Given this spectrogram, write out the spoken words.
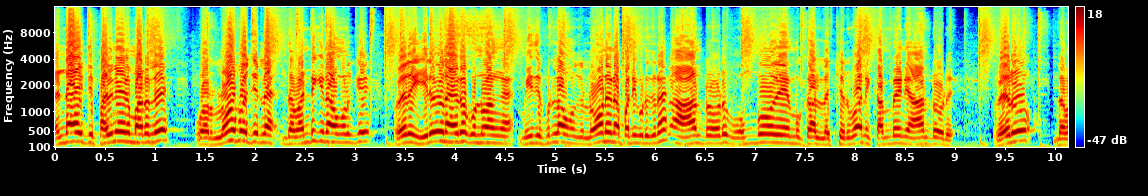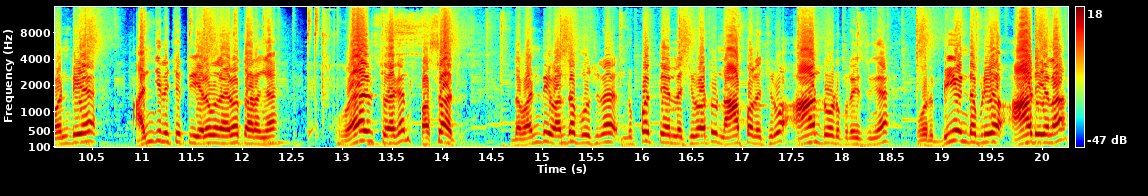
ரெண்டாயிரத்தி பதினேழு மாடலு ஒரு லோ பட்ஜெட்டில் இந்த வண்டிக்கு நான் உங்களுக்கு வெறும் இருபதாயிரம் ரூபா கொண்டு வாங்க. மீதி ஃபுல்லாக உங்களுக்கு லோனே நான் பண்ணி கொடுக்குறேன். ஆன் ரோடு ஒம்போதே முக்கால் லட்ச ரூபா. நீ கம்பெனி ஆன் ரோடு வெறும் இந்த வண்டியை அஞ்சு லட்சத்தி எழுபதாயிரம் ரூபா தரேங்க. வேல்ஸ் வேகன் பசாஜ் இந்த வண்டி வந்த புதுசில் முப்பத்தேழு லட்ச ரூபா டு நாற்பது லட்ச ரூபா ஆன் ரோடு ப்ரைஸுங்க ஒரு பிஎன்டபிள்யூ ஆடியெல்லாம்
